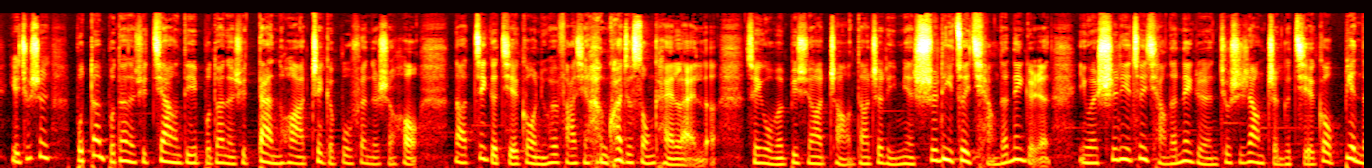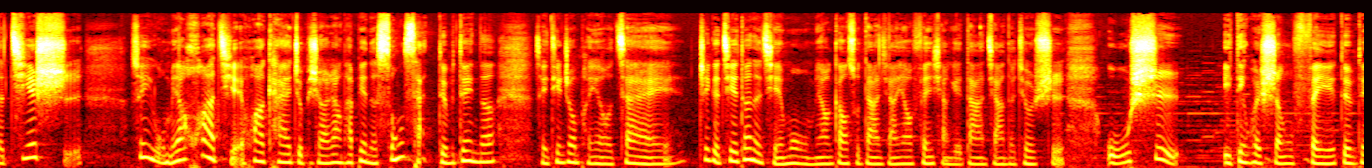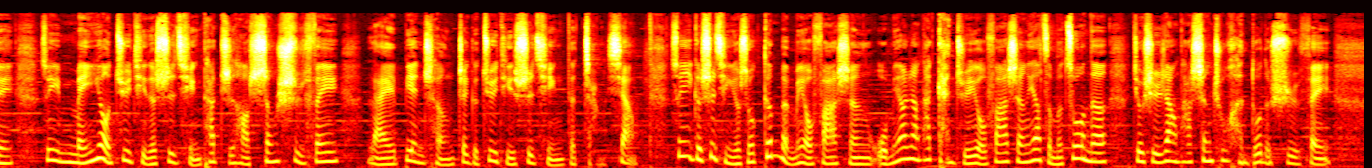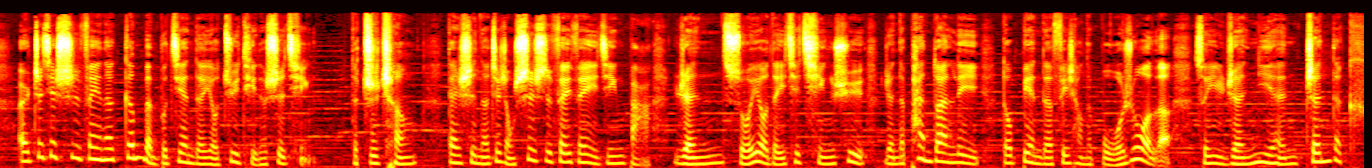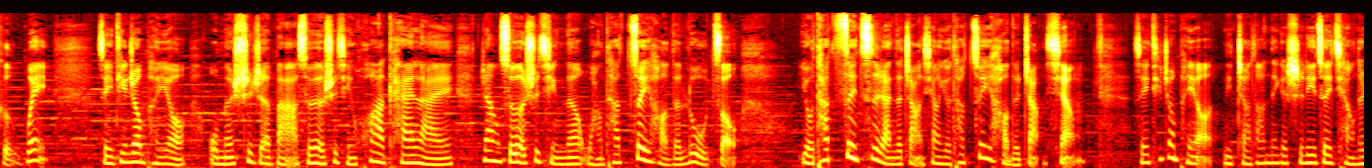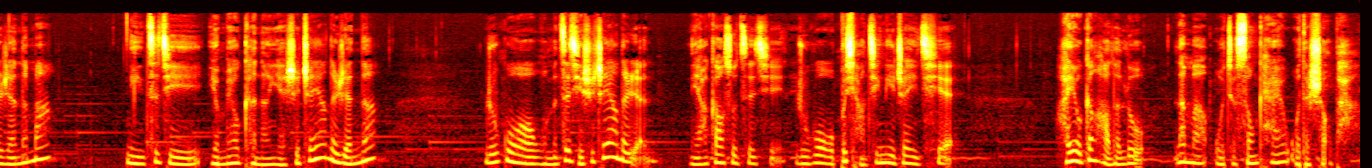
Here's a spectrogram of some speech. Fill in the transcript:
也就是不断不断的去降低，不断的去淡化这个部分的时候，那这个结构你会发现很快就松开来了。所以我们必须要找到这里面施力最强的那个人，因为施力最强的那个人就是让整个结构变得结实。所以我们要化解、化开，就必须要让它变得松散，对不对呢？所以听众朋友，在这个阶段的节目，我们要告诉大家，要分享给大家的就是：无视一定会生非，对不对？所以没有具体的事情，它只好生是非来变成这个具体事情的长相。所以一个事情有时候根本没有发生，我们要让它感觉有发生，要怎么做呢？就是让它生出很多的是非，而这些是非呢，根本不见得有具体的事情的支撑，但是呢，这种是是非非已经把人所有的一切情绪、人的判断力都变得非常的薄弱了。所以人言真的可畏。所以听众朋友，我们试着把所有的事情化开来，让所有事情呢往它最好的路走，有它最自然的长相，有它最好的长相。所以听众朋友，你找到那个实力最强的人了吗？你自己有没有可能也是这样的人呢？如果我们自己是这样的人，你要告诉自己：如果我不想经历这一切，还有更好的路，那么我就松开我的手吧。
